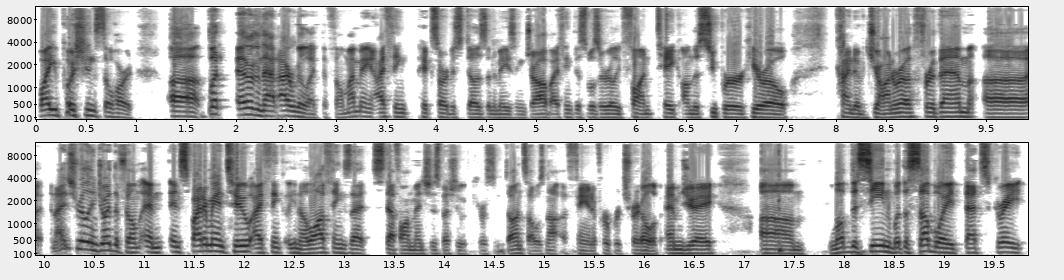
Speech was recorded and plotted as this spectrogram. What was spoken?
why are you pushing so hard? Uh, but other than that, I really like the film. I mean, I think Pixar just does an amazing job. I think this was a really fun take on the superhero kind of genre for them. Uh, and I just really enjoyed the film. And, and Spider-Man 2, I think, you know, a lot of things that Stefan mentioned, especially with Kirsten Dunst, I was not a fan of her portrayal of MJ. Um, love the scene with the subway. That's great.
